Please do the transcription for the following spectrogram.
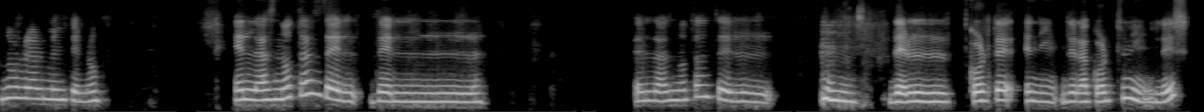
No, realmente no. En las notas del, del en las notas del, del corte en, de la corte en inglés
